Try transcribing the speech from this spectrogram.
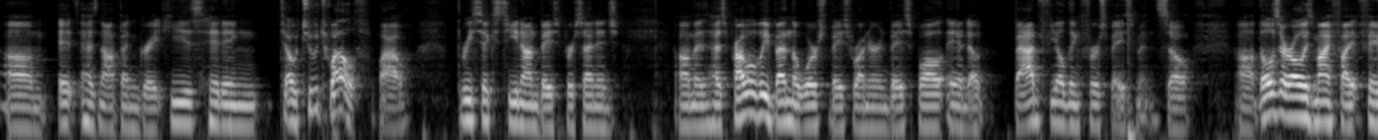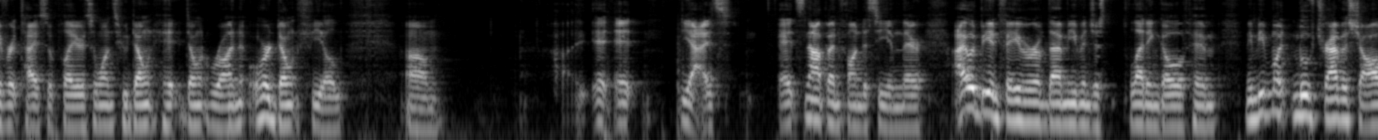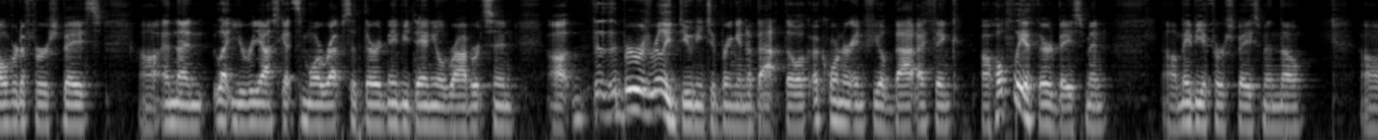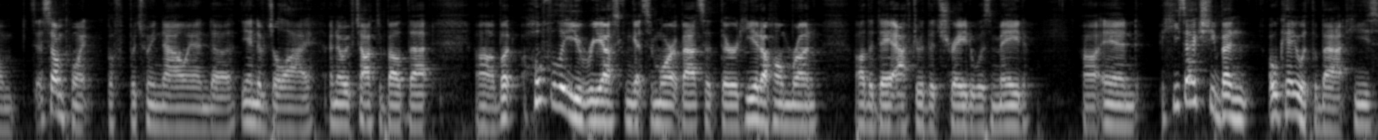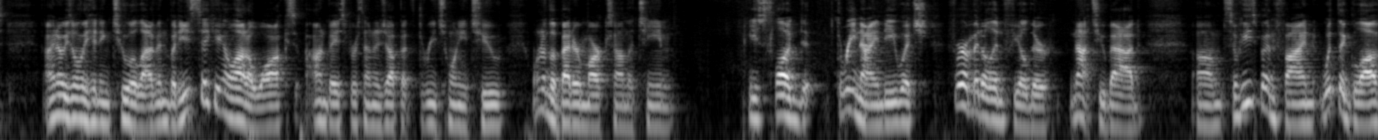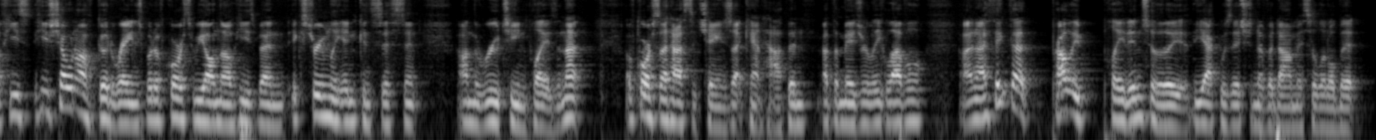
Um, it has not been great. He's hitting oh 212. Wow, 316 on base percentage. Um, has probably been the worst base runner in baseball and a bad fielding first baseman. So uh, those are always my fi- favorite types of players, the ones who don't hit, don't run, or don't field. Um, it, it, yeah, it's it's not been fun to see him there. I would be in favor of them even just letting go of him. Maybe move Travis Shaw over to first base. Uh, and then let Urias get some more reps at third, maybe Daniel Robertson. Uh, the, the, Brewers really do need to bring in a bat, though, a corner infield bat, I think. Uh, hopefully a third baseman, uh, maybe a first baseman, though. um, at some point between now and uh, the end of July. I know we've talked about that, uh, but hopefully Urias can get some more at bats at third. He had a home run uh, the day after the trade was made, uh, and he's actually been okay with the bat. He's I know he's only hitting 211, but he's taking a lot of walks on base percentage up at 322, one of the better marks on the team. He's slugged 390, which for a middle infielder, not too bad. Um, so he's been fine with the glove. He's he's shown off good range, but of course we all know he's been extremely inconsistent on the routine plays, and that of course that has to change. That can't happen at the major league level, and I think that probably played into the the acquisition of Adames a little bit.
